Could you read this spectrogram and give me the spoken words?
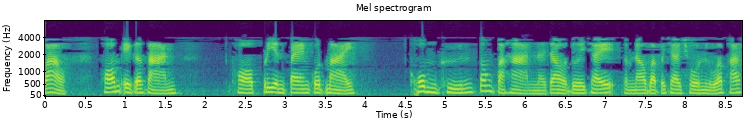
ว่าวพร้อมเอกสารขอเปลี่ยนแปลงกฎหมายข่มขืนต้องประหารนะเจ้า โดยใช้สำเนาบัตรประชาชนหรือว่าพาส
